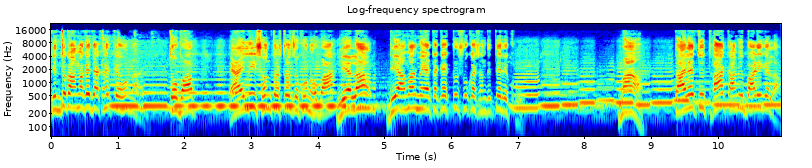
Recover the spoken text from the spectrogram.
কিন্তু আমাকে দেখার কেউ নাই। তো বাপ আইলি সন্তুষ্ট যখন হবা লিয়ে লাও, দিয়ে আমার মেয়েটাকে একটু সুখে শান্তিতে রেখো। মা, তাহলে তুই থাক, আমি বাড়ি গেলাম।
